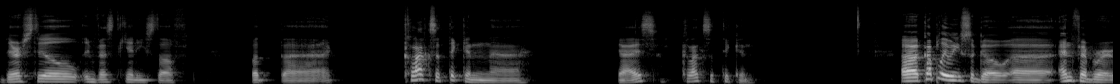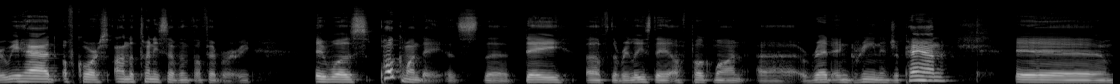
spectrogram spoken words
They're still investigating stuff, but uh, clock's a ticking, uh, guys. Clock's a ticking. Uh, a couple of weeks ago, uh, in February, we had, of course, on the 27th of February, it was Pokemon Day. It's the day of the release day of Pokemon uh, Red and Green in Japan. Uh,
